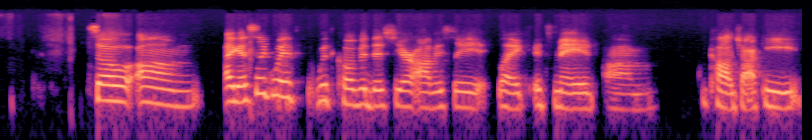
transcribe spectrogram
so, um, I guess like with with COVID this year, obviously, like it's made um college hockey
